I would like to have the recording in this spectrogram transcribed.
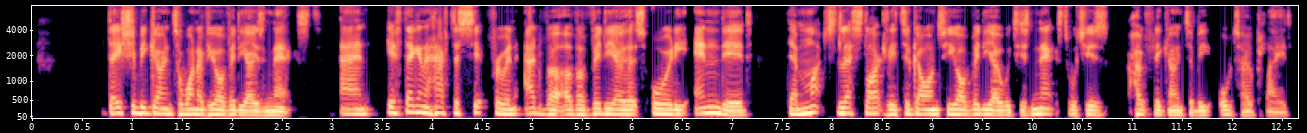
they should be going to one of your videos next. And if they're going to have to sit through an advert of a video that's already ended, they're much less likely to go onto your video, which is next, which is hopefully going to be auto played.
